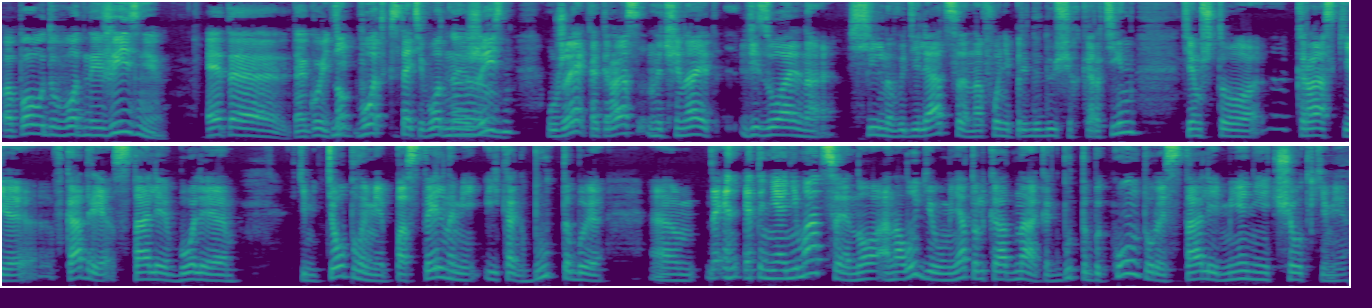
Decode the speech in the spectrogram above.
По поводу водной жизни, это такой тип... Но вот, кстати, водная ну... жизнь уже как раз начинает визуально сильно выделяться на фоне предыдущих картин тем, что краски в кадре стали более такими теплыми, пастельными и как будто бы это не анимация, но аналогия у меня только одна, как будто бы контуры стали менее четкими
